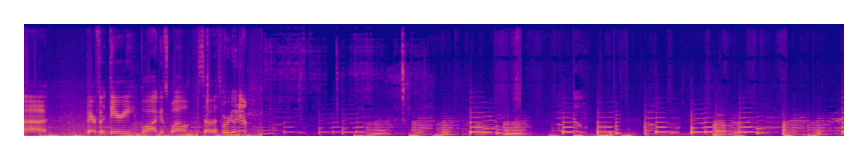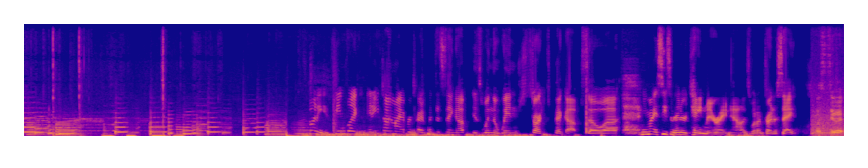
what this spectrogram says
uh, Barefoot Theory blog as well. So that's what we're doing now. Like anytime I ever try to put this thing up is when the wind starts to pick up. So uh, you might see some entertainment right now is what I'm trying to say. Let's do it.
